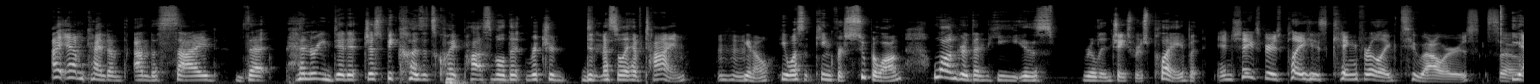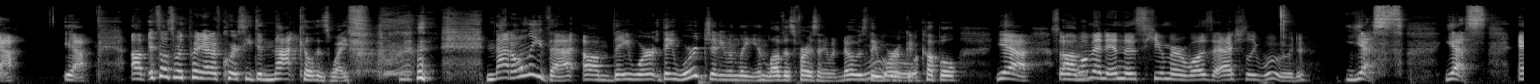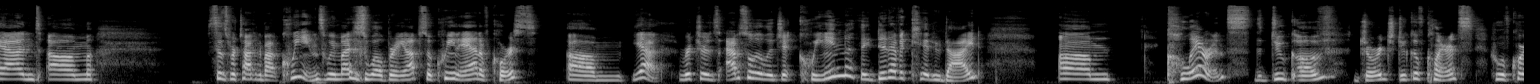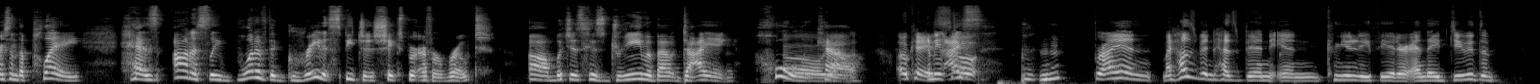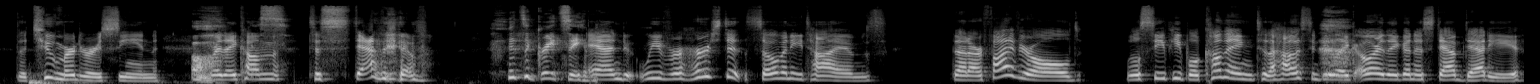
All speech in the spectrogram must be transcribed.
I am kind of on the side that Henry did it just because it's quite possible that Richard didn't necessarily have time. Mhm. You know, he wasn't king for super long, longer than he is really in Shakespeare's play, but in Shakespeare's play, he's king for like two hours. So yeah. Yeah. Um, it's also worth pointing out, of course, he did not kill his wife. not only that, um, they were, they were genuinely in love as far as anyone knows. They were a good couple. Yeah. So Um, a woman in this humor was actually wooed. Yes. Yes. And um since we're talking about queens, we might as well bring up. So Queen Anne, of course. Um yeah, Richard's absolutely legit queen. They did have a kid who died. Um Clarence, the Duke of George, Duke of Clarence, who of course in the play has honestly one of the greatest speeches Shakespeare ever wrote, um, which is his dream about dying. Holy Oh, cow. yeah. Okay, I mean, so I Mhm. Brian, my husband has been in community theater, and they do the the two murderers scene Oh, where they come yes. to stab him. It's a great scene. And we've rehearsed it so many times that our five year old will see people coming to the house and be like, oh, are they going to stab daddy?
